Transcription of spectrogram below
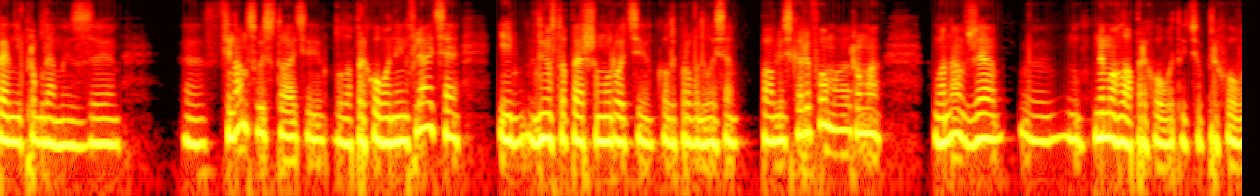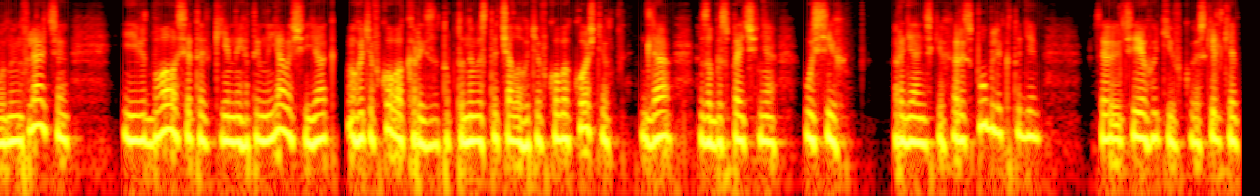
певні проблеми з е, фінансовою ситуацією, була прихована інфляція, і в 91-му році, коли проводилася Павлівська реформа, вона вже е, ну, не могла приховувати цю приховану інфляцію. І відбувалося такі негативні явища, як готівкова криза, тобто не вистачало готівкових коштів для забезпечення усіх радянських республік тоді цією готівкою, оскільки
